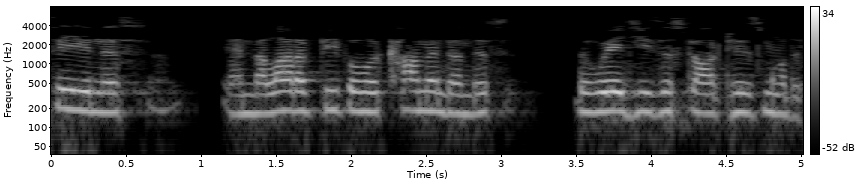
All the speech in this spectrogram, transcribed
see in this, and a lot of people will comment on this, the way Jesus talked to his mother.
